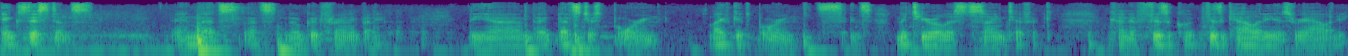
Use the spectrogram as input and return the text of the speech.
existence, and that's that's no good for anybody. The uh, that, that's just boring. Life gets boring. It's, it's materialist, scientific, kind of physical. Physicality is reality,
